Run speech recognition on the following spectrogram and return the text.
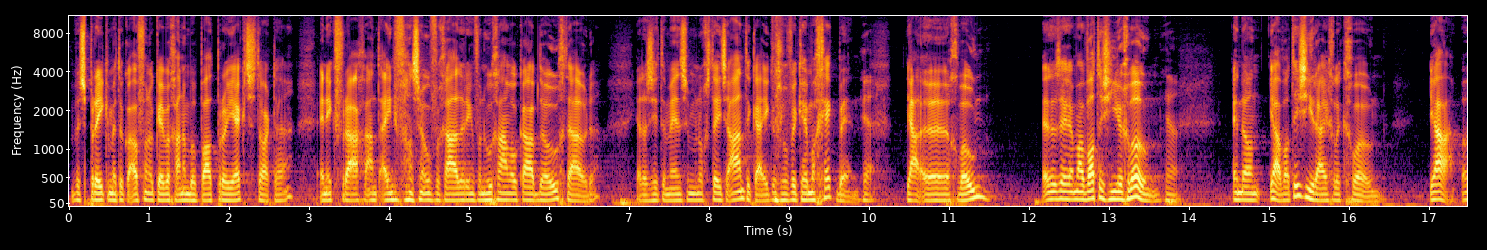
we spreken met elkaar af van oké, we gaan een bepaald project starten. En ik vraag aan het einde van zo'n vergadering van hoe gaan we elkaar op de hoogte houden. Ja, dan zitten mensen me nog steeds aan te kijken alsof ik helemaal gek ben. Ja. Ja, eh, gewoon. En dan zeggen maar wat is hier gewoon? ja. En dan, ja, wat is hier eigenlijk gewoon? Ja, eh,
